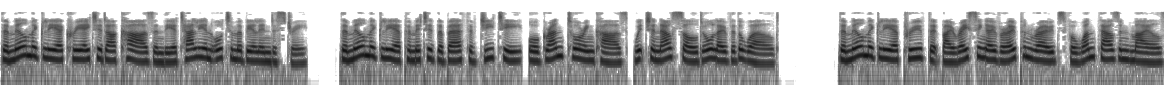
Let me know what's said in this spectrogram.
The Mille Miglia created our cars and the Italian automobile industry. The Mille Miglia permitted the birth of GT, or Grand Touring cars, which are now sold all over the world. The Mille Miglia proved that by racing over open roads for 1,000 miles,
